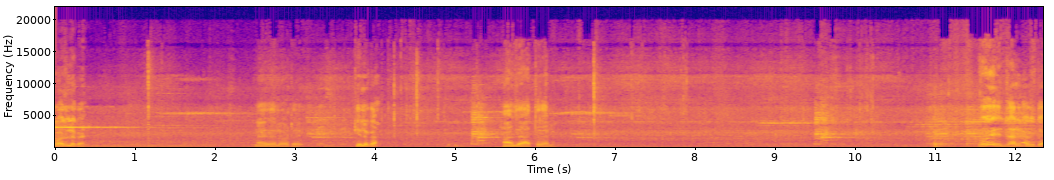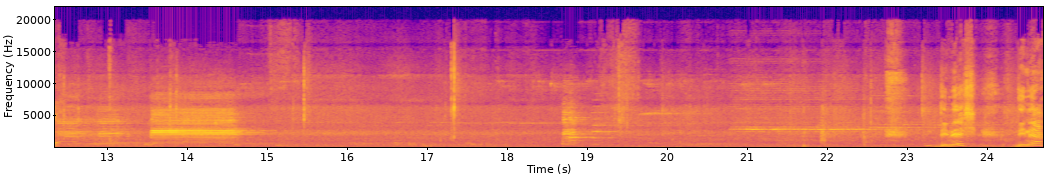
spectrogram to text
वाजलं काय? नाही झालं वाटत. केलं का? हां जा आता झालं. होय झालं ना तो? दिनेश? दिन्या?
